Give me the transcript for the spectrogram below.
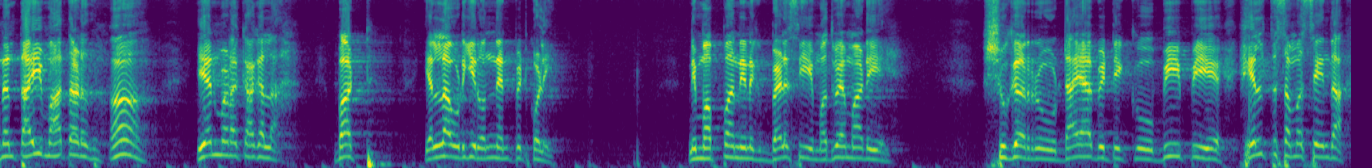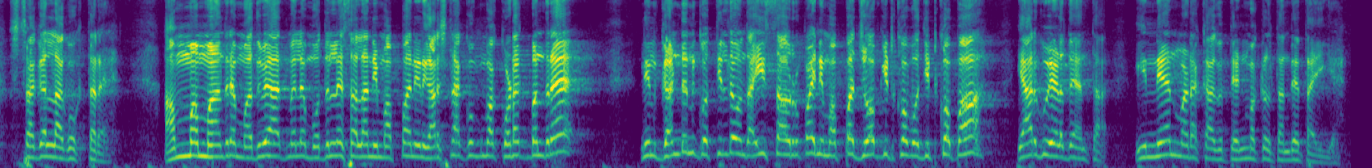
ನನ್ನ ತಾಯಿ ಮಾತಾಡೋದು, ಹಾಂ, ಏನು ಮಾಡೋಕ್ಕಾಗಲ್ಲ. ಬಟ್ ಎಲ್ಲ ಹುಡುಗಿರು ಒಂದು ನೆನ್ಪಿಟ್ಕೊಳ್ಳಿ. ನಿಮ್ಮಪ್ಪ ನಿನಗೆ ಬೆಳೆಸಿ, ಮದುವೆ ಮಾಡಿ, sugar, diabetic, B P, health ಸಮಸ್ಯೆಯಿಂದ ಸ್ಟ್ರಗಲ್ ಆಗಿ ಹೋಗ್ತಾರೆ. ಅಮ್ಮಮ್ಮ ಅಂದರೆ ಮದುವೆ ಆದಮೇಲೆ ಮೊದಲನೇ ಸಲ ನಿಮ್ಮಪ್ಪ ನಿನಗೆ ಅರ್ಶನ ಕುಂಕುಮ ಕೊಡಕ್ಕೆ ಬಂದರೆ ನಿನ್ನ ಗಂಡನ ಗೊತ್ತಿಲ್ಲದೆ ಒಂದು ಐದು ಸಾವಿರ ರೂಪಾಯಿ ನಿಮ್ಮ ಅಪ್ಪ ಜಾಬ್ಗೆ ಇಟ್ಕೋಬೋದು ಇಟ್ಕೋಪ ಯಾರಿಗೂ ಹೇಳ್ದೆ ಅಂತ. ಇನ್ನೇನು ಮಾಡೋಕ್ಕಾಗುತ್ತೆ ಹೆಣ್ಮಕ್ಳ ತಂದೆ ತಾಯಿಗೆ?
